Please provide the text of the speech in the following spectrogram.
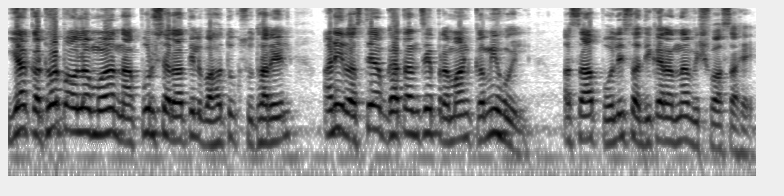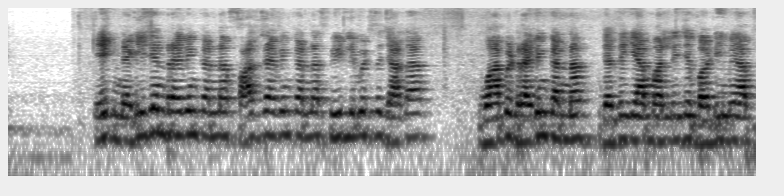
या कठोर पावलामुळे नागपूर शहरातील वाहतूक सुधारेल आणि रस्ते अपघातांचे प्रमाण कमी होईल असा पोलीस अधिकाऱ्यांना विश्वास आहे. एक नेग्लिजेंट ड्राइविंग करना फास्ट ड्राइविंग करना स्पीड लिमिट से ज्यादा वहाँ पे ड्राइविंग करना जैसे कि आप मान लीजिए बॉडी में आप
